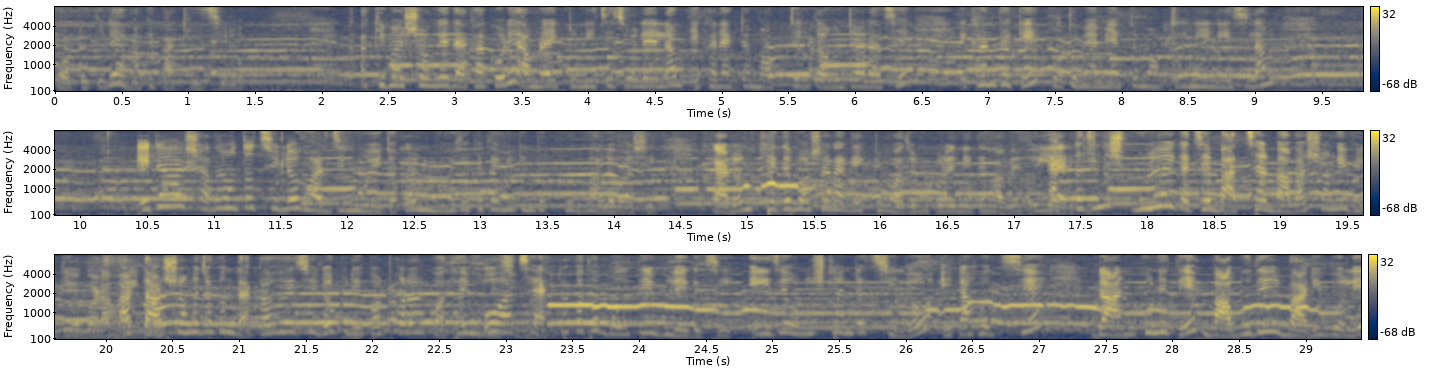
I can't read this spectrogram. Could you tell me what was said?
ফটো তুলে আমাকে পাঠিয়েছিল। কাকিমার সঙ্গে দেখা করে আমরা একটু নিচে চলে এলাম। এখানে একটা মকটেল কাউন্টার আছে। এখান থেকে প্রথমে আমি একটা মকটেল নিয়ে নিয়েছিলাম। এটা সাধারণত ছিল ভার্জিন মহিত কারণ মহিত খেতে আমি কিন্তু খুব ভালোবাসি। কারণ খেতে বসার আগে একটু হজম করে নিতে হবে ওই একটা জিনিস ভুল হয়ে গেছে বাচ্চার বাবার সঙ্গে ভিডিও করা আর তার সঙ্গে যখন দেখা হয়েছিল রেকর্ড করার কথাই ও আচ্ছা একটা কথা বলতেই ভুলে গেছি। এই যে অনুষ্ঠানটা ছিল এটা হচ্ছে ডানকুনিতে বাবুদের বাড়ি বলে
